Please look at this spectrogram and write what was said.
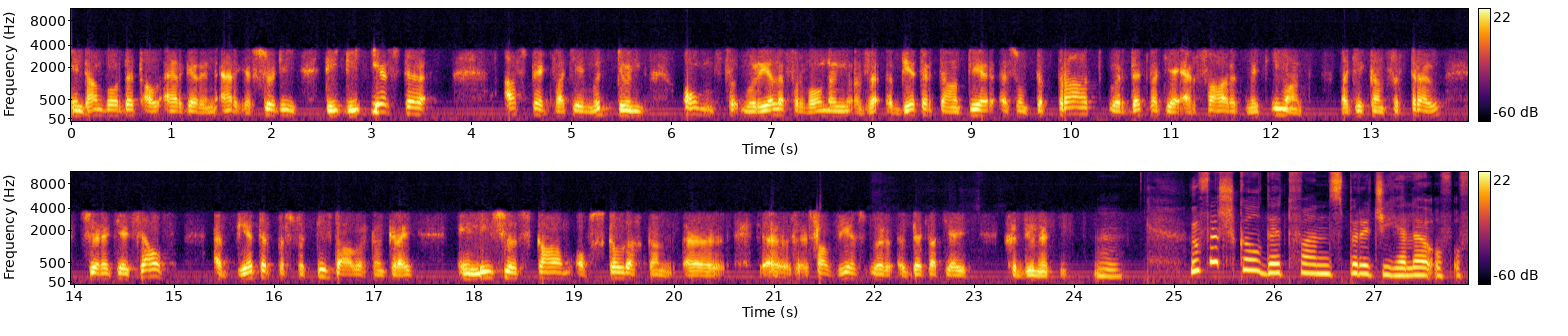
en dan word dit al erger en erger. So die die die eerste aspek wat jy moet doen om morele verwonding beter te hanteer is om te praat oor dit wat jy ervaar het met iemand wat jy kan vertrou sodat jy self 'n beter perspektief daaroor kan kry en nie so skaam of skuldig kan uh, uh sal wees oor dit wat jy gedoen het nie. Hmm. Hoe verskil dit van spirituele of of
